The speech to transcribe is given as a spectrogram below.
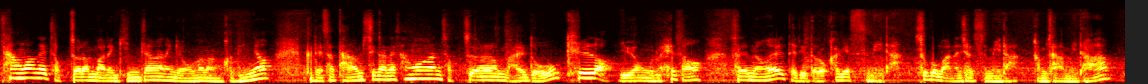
상황에 적절한 말은 긴장하는 경우가 많거든요. 그래서 다음 시간에 상황한 적절한 말도 킬러 유형으로 해서 설명을 드리도록 하겠습니다. 수고 많으셨습니다. 감사합니다.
